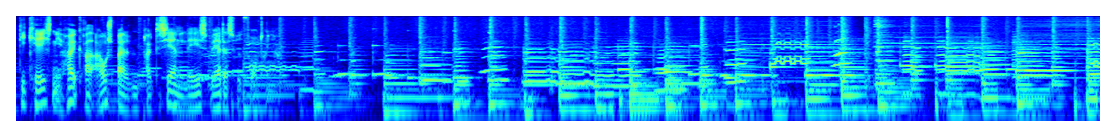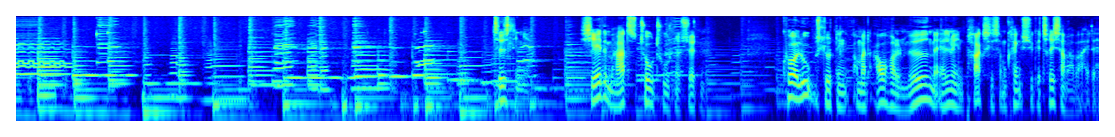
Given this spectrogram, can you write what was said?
i de casen i høj grad afspejler den praktiserende læges hverdagsudfordringer. Tidslinje 6. marts 2017 KLU-beslutning om at afholde møde med almen praksis omkring psykiatrisamarbejde.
